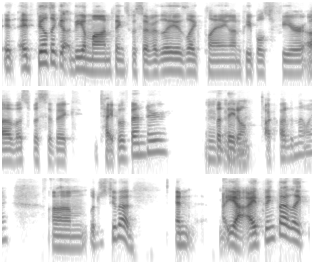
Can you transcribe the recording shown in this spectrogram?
it it feels like uh, the Amon thing specifically is like playing on people's fear of a specific type of bender, but they Mhm. don't talk about it in that way. Um which is too bad. And uh, yeah, I think that like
